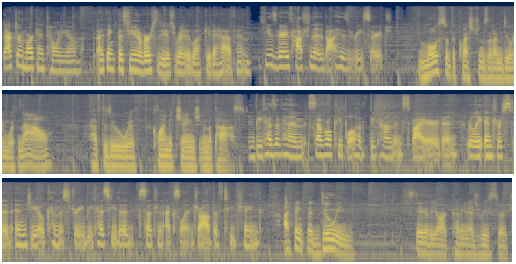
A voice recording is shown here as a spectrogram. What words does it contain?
Dr. Marcantonio, I think this university is really lucky to have him. He's very passionate about his research. Most of the questions that I'm dealing with now have to do with climate change in the past. And because of him, several people have become inspired and really interested in geochemistry because he did such an excellent job of teaching. I think that doing state-of-the-art cutting-edge research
